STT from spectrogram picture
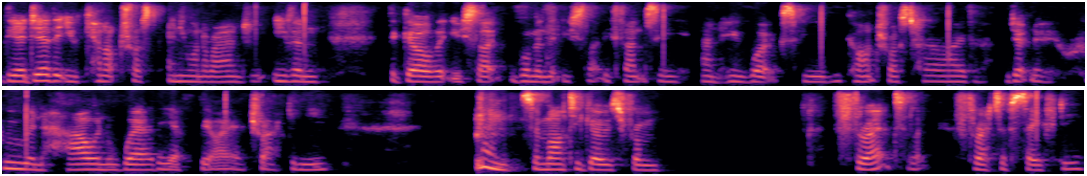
the idea that you cannot trust anyone around you, even the girl that you slight woman that you slightly fancy and who works for you. You can't trust her either. You don't know who and how and where the FBI are tracking you. so Marty goes from threat, like threat of safety,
